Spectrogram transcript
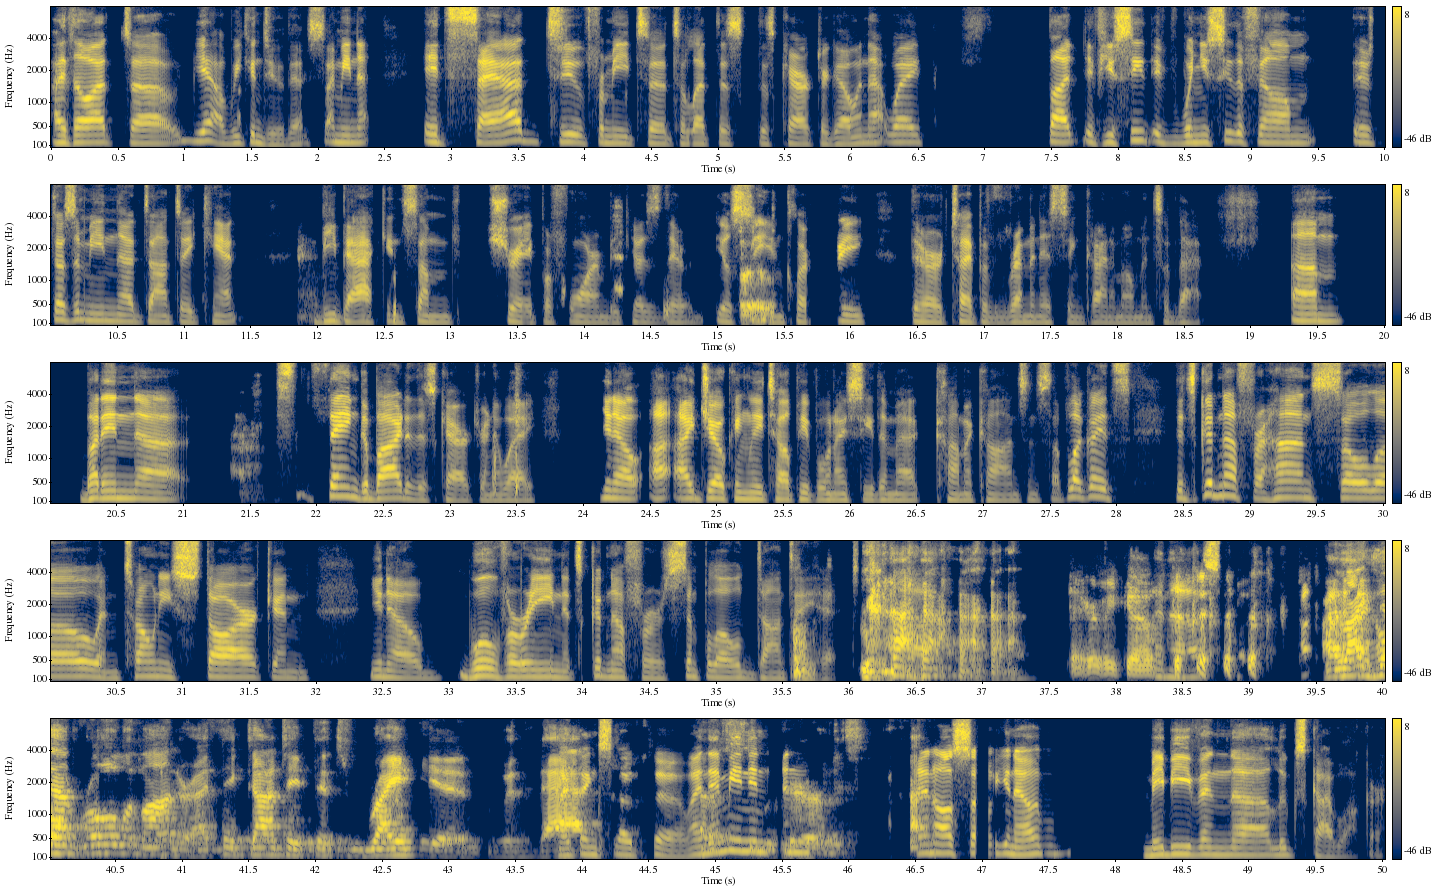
I thought, uh, yeah, we can do this. I mean, it's sad to for me to to let this this character go in that way, but if you see if when you see the film, it doesn't mean that Dante can't be back in some shape or form because there you'll see in Clerk Three there are type of reminiscing kind of moments of that. Um, but in uh, saying goodbye to this character in a way, you know, I, I, jokingly tell people when I see them at comic cons and stuff, look, it's it's good enough for Han Solo and Tony Stark and you know, Wolverine. It's good enough for simple old Dante Hicks. Uh, there we go. and, uh, so I like hope- that role of honor. I think Dante fits right in with that. I think so too. And I mean, in, in, and also, you know, maybe even uh, Luke Skywalker.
